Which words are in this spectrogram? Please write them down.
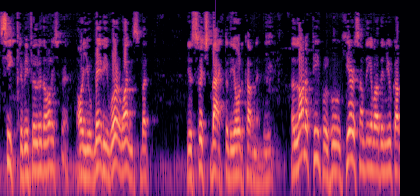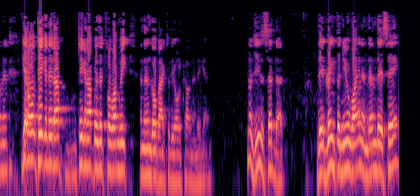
Seek to be filled with the Holy Spirit. Or you maybe were once, but you switched back to the old covenant. A lot of people who hear something about the new covenant get all taken it up, taken up with it for one week, and then go back to the old covenant again. No, Jesus said that. They drink the new wine and then they say,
